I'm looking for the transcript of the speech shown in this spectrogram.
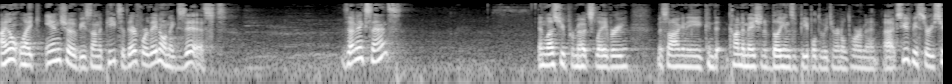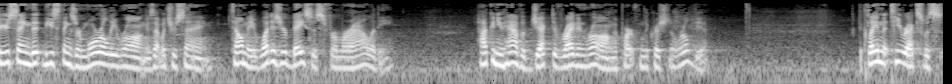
I don't like anchovies on a pizza. Therefore they don't exist. Does that make sense? Unless you promote slavery, misogyny, con- condemnation of billions of people to eternal torment. Uh, excuse me, sir. So you're saying that these things are morally wrong. Is that what you're saying? Tell me, what is your basis for morality? How can you have objective right and wrong apart from the Christian worldview? The claim that T-Rex was,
